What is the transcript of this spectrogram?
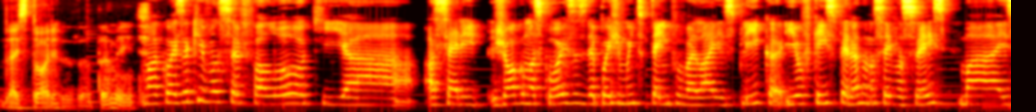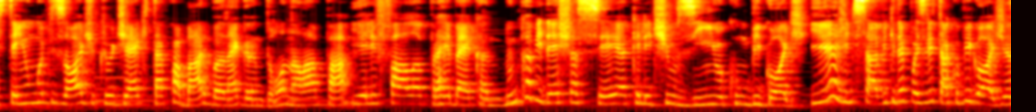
da história. Exatamente. Uma coisa que você falou que a, a série joga umas coisas e depois de muito tempo vai lá e explica, e eu fiquei esperando, não sei vocês, mas tem um episódio que o Jack tá com a barba, né, grandona lá, pá, e ele fala pra Rebecca: nunca me deixa ser aquele tiozinho com bigode. E a gente sabe que depois ele tá com bigode. Eu,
